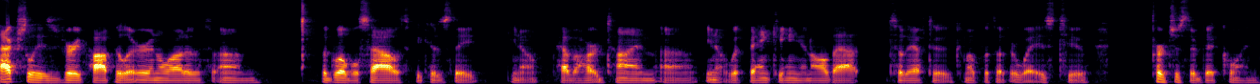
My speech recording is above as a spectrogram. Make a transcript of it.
actually is very popular in a lot of um, the global south because they you know have a hard time uh, you know with banking and all that. So they have to come up with other ways to purchase their bitcoin.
